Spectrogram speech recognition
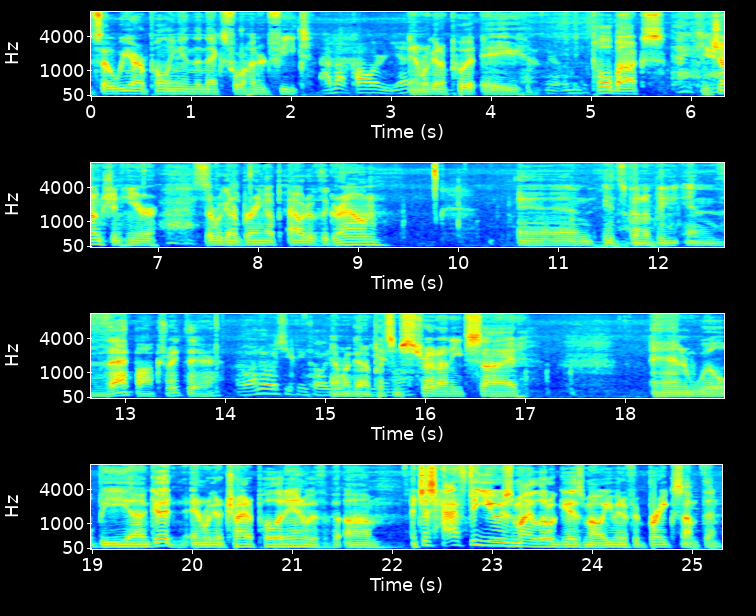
So we are pulling in the next 400 feet, How about collar yet? and we're going to put a Here, let me just pull box junction here that we're going to bring up out of the ground. And it's going to be in that box right there. Oh, I know what you can call And we're going to put some strut on each side. And we'll be uh, good. And we're going to try to pull it in with. Um, I just have to use my little gizmo, even if it breaks something.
